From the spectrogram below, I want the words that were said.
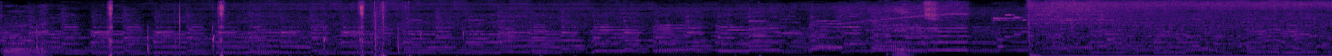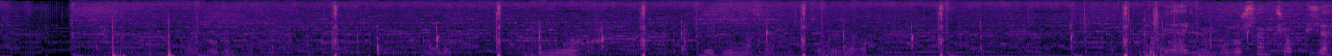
Şöyle. Çok güzel.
